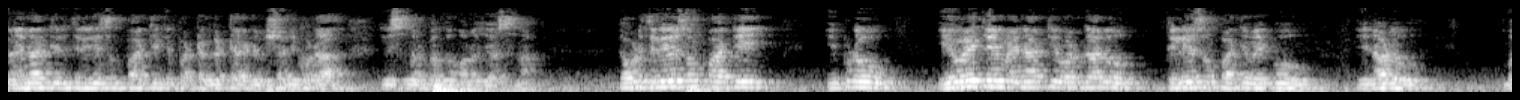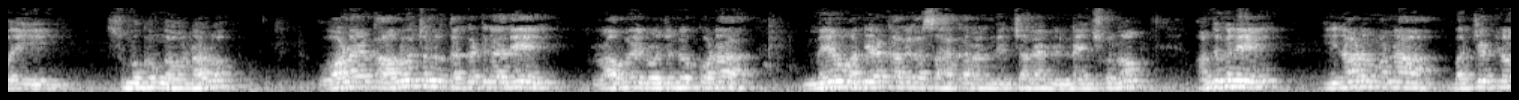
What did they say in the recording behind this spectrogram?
మైనార్టీలు తెలుగుదేశం పార్టీకి పట్టం కట్టారనే విషయాన్ని కూడా ఈ సందర్భంగా మనం చేస్తున్నాం. కాబట్టి తెలుగుదేశం పార్టీ ఇప్పుడు ఏవైతే మైనార్టీ వర్గాలు తెలుగుదేశం పార్టీ వైపు ఈనాడు మరి సుముఖంగా ఉన్నారో వాళ్ళ యొక్క ఆలోచనలకు తగ్గట్టుగానే రాబోయే రోజుల్లో కూడా మేము అన్ని రకాలుగా సహకారాలు అందించాలని నిర్ణయించుకున్నాం. అందుకనే ఈనాడు మన బడ్జెట్లో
